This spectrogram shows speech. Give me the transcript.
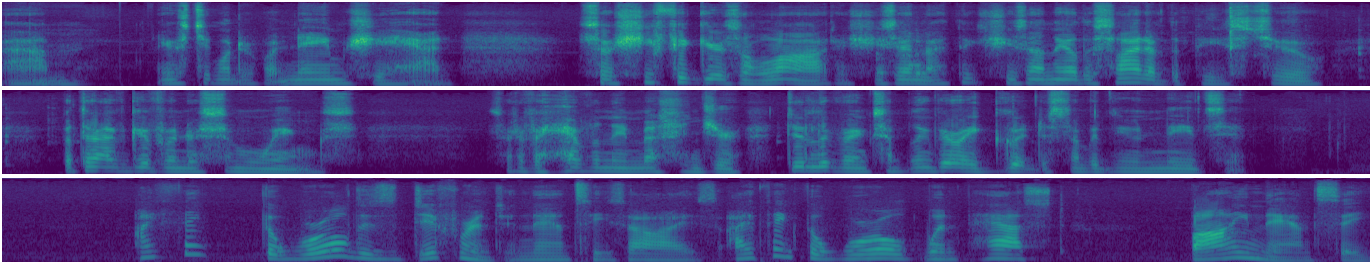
Um, I used to wonder what name she had. So she figures a lot, and she's in. I think she's on the other side of the piece too. But then I've given her some wings, sort of a heavenly messenger delivering something very good to somebody who needs it. I think the world is different in Nancy's eyes. I think the world, when passed by Nancy,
